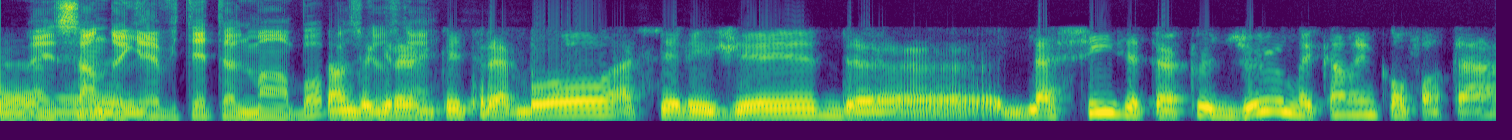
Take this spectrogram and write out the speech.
Euh, le centre de gravité tellement bas. Centre de gravité très bas, assez rigide. Euh, L'assise est un peu dure, mais quand même confortable.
